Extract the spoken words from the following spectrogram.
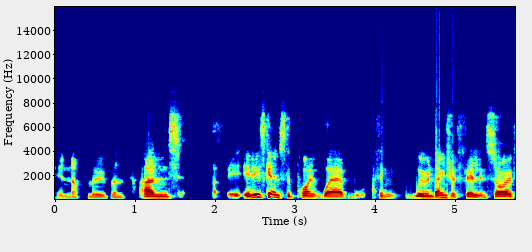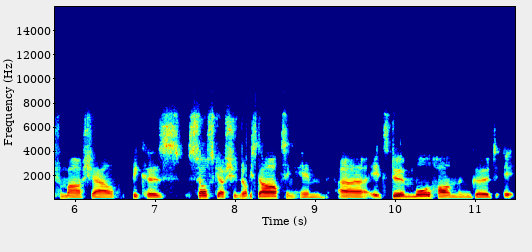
enough movement. And it is getting to the point where I think we're in danger of feeling sorry for Martial because Solskjaer should not be starting him. Uh, it's doing more harm than good. It,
